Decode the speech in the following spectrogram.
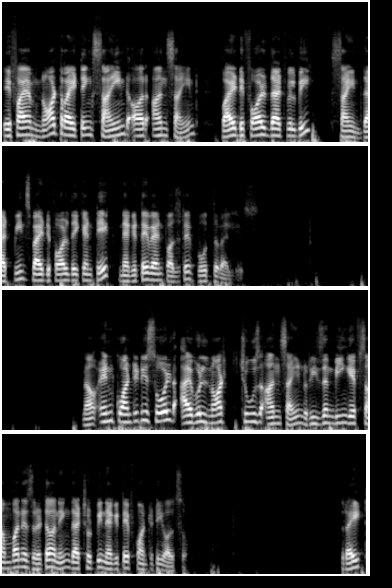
If I am not writing signed or unsigned, by default that will be signed. That means by default they can take negative and positive both the values. Now in quantity sold, I will not choose unsigned. Reason being if someone is returning, that should be negative quantity also right?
